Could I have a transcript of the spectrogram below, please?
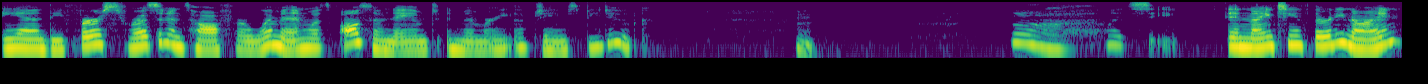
And the first residence hall for women was also named in memory of James B. Duke. Let's see. In 1939,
